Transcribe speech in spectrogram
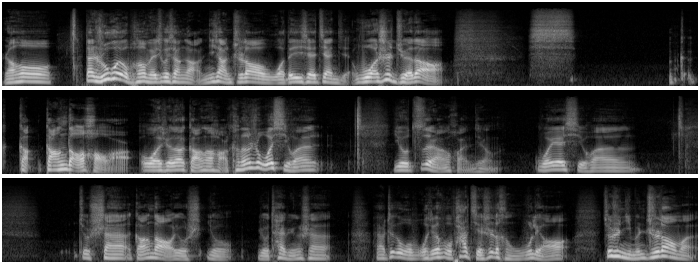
然后，但如果有朋友没去过香港，你想知道我的一些见解，我是觉得啊，港港港岛好玩，我觉得港岛好，可能是我喜欢有自然环境，我也喜欢就山，港岛有有有太平山。哎呀，这个我我觉得我怕解释的很无聊，就是你们知道吗？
